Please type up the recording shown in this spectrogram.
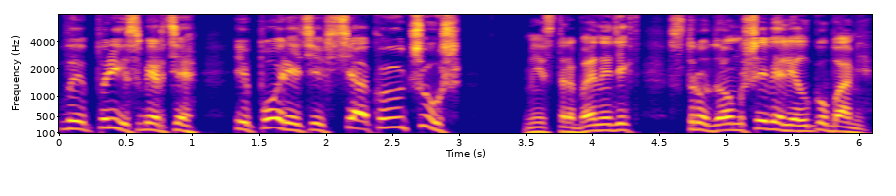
«Вы при смерти и порите всякую чушь. Мистер Бенедикт с трудом шевелил губами.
